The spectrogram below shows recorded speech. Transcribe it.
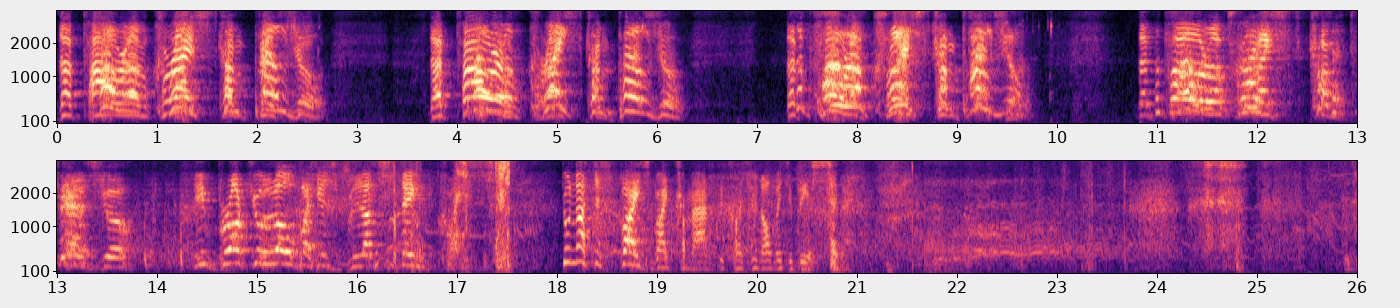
The power of Christ compels you. The power of Christ compels you. The power of Christ compels you. The power of Christ compels you. He brought you low by his blood-stained cross. Do not despise my command because you know me to be a sinner. It is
